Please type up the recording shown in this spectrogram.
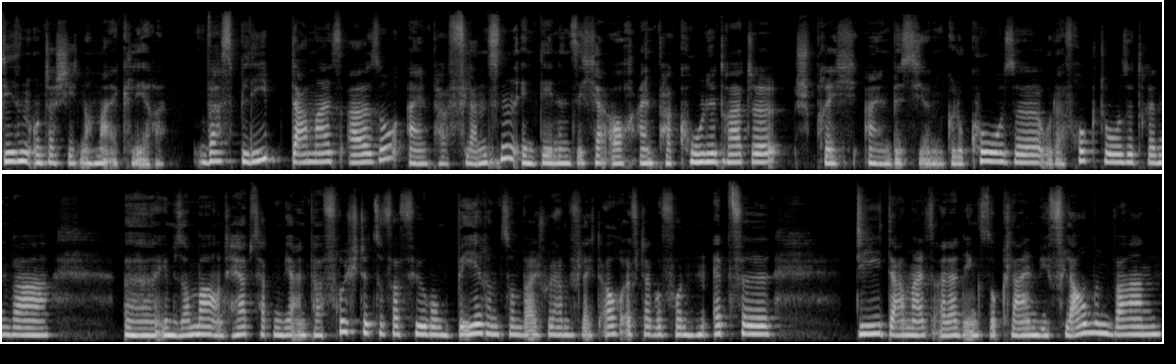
diesen Unterschied nochmal erkläre. Was blieb damals also? Ein paar Pflanzen, in denen sicher auch ein paar Kohlenhydrate, sprich ein bisschen Glucose oder Fructose drin war, äh, Im Sommer und Herbst hatten wir ein paar Früchte zur Verfügung. Beeren zum Beispiel haben wir vielleicht auch öfter gefunden. Äpfel, die damals allerdings so klein wie Pflaumen waren.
